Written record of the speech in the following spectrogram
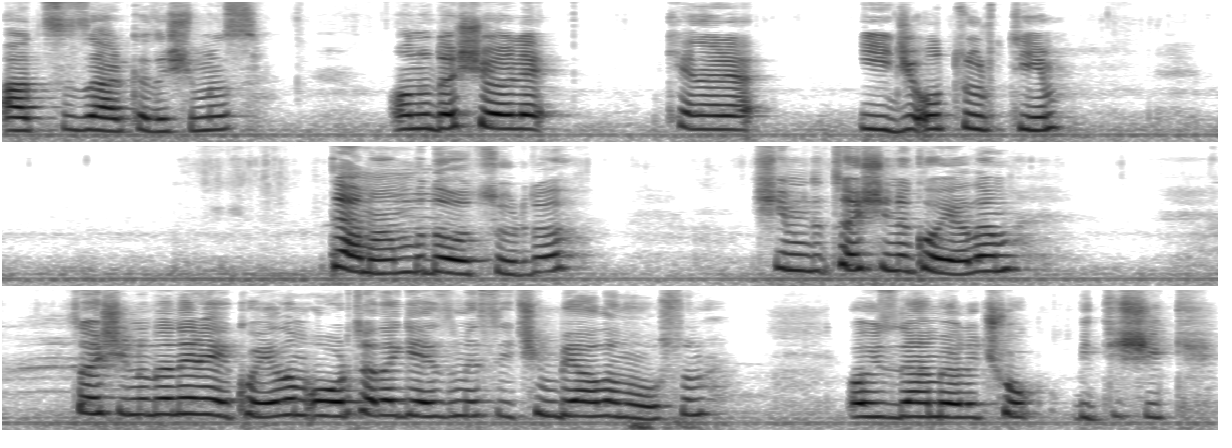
Atsız arkadaşımız. Onu da şöyle kenara iyice oturtayım. Tamam bu da oturdu. Şimdi taşını koyalım. Taşını da nereye koyalım? Ortada gezmesi için bir alan olsun. O yüzden böyle çok bitişik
